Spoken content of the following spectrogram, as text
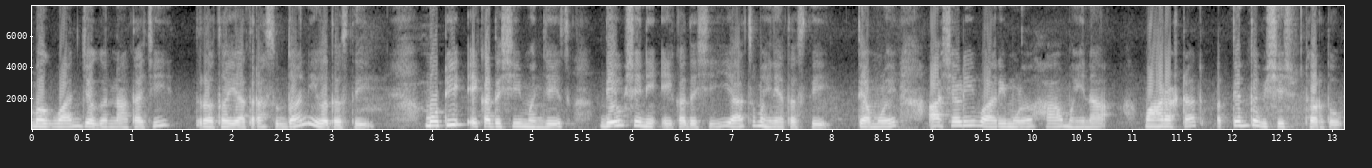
भगवान जगन्नाथाची रथयात्रासुद्धा निघत असते. मोठी एकादशी म्हणजेच देवशनी एकादशी याच महिन्यात असते. त्यामुळे आषाढी वारीमुळं हा महिना महाराष्ट्रात अत्यंत विशेष ठरतो.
